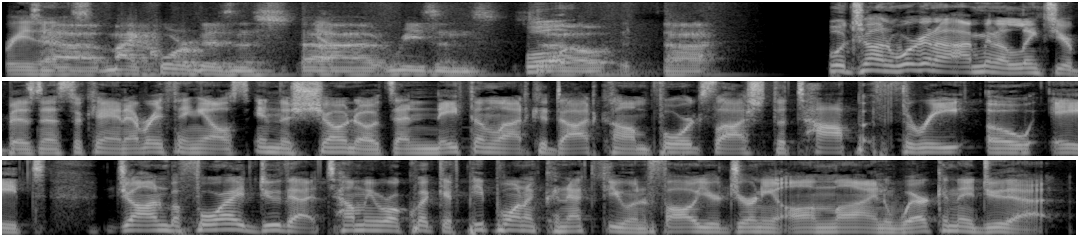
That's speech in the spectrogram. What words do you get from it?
Reasons. uh, my core business uh, reasons. Well- so uh, Well, John, we're gonna I'm gonna link to your business, okay, and everything else in the show notes at nathanlatka.com forward slash the top 308. John, before I do that, tell me real quick if people want to connect with you and follow your journey online, where can they do that?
